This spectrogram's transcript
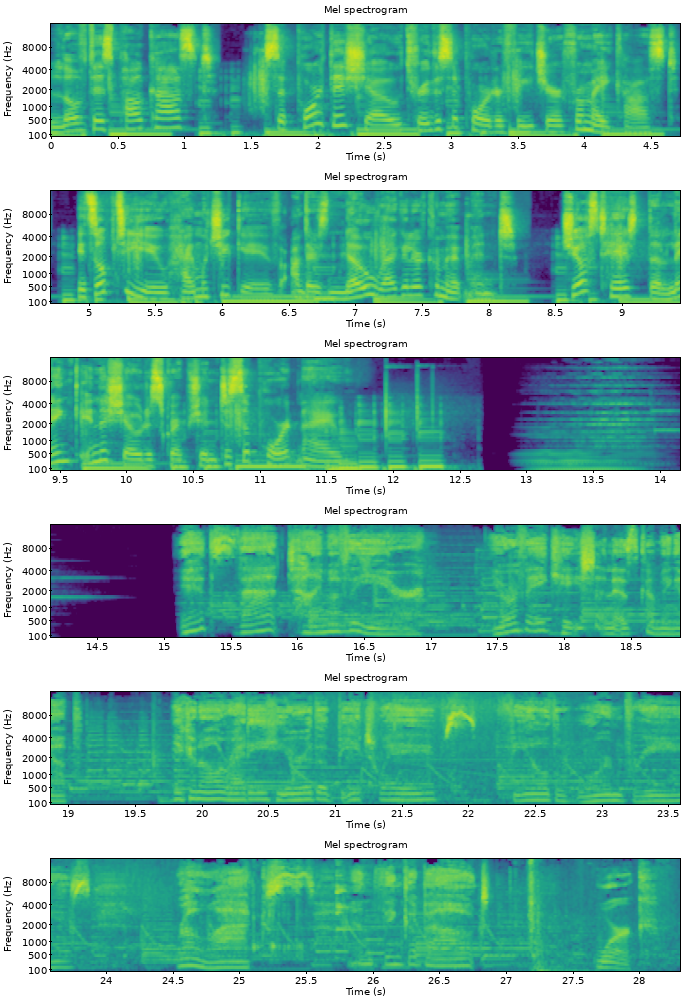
Love this podcast? Support this show through the supporter feature from ACAST. It's up to you how much you give, and there's no regular commitment. Just hit the link in the show description to support now. It's that time of the year. Your vacation is coming up. You can already hear the beach waves, feel the warm breeze, relax, and think about work.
